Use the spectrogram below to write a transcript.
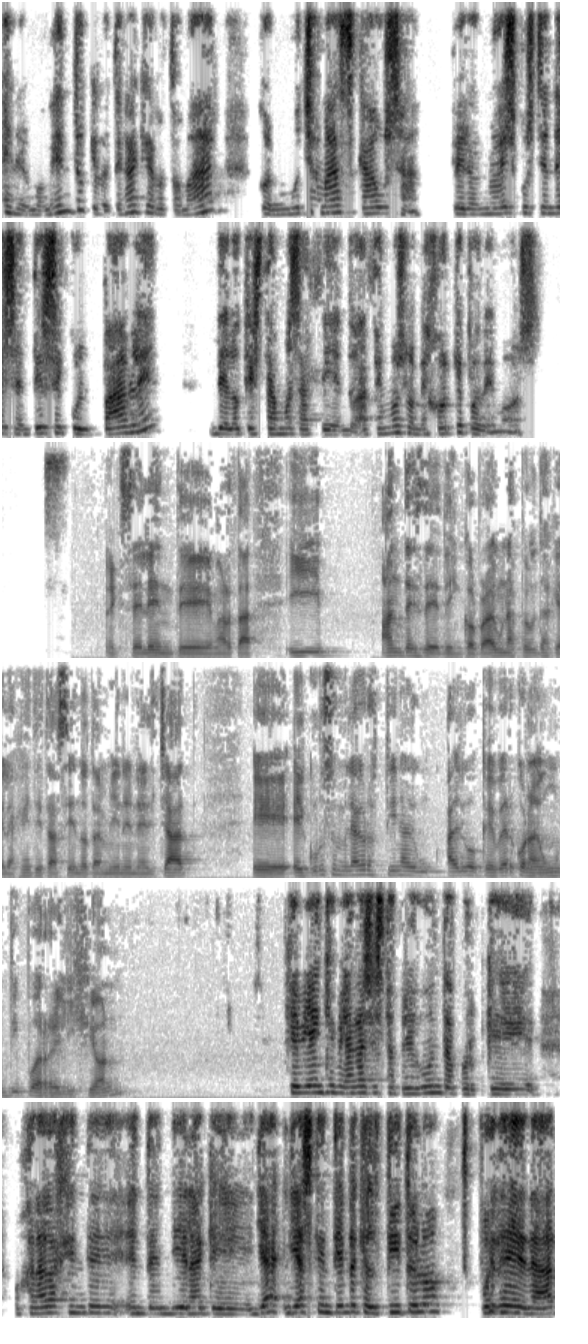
en el momento que lo tenga que retomar con mucha más causa. Pero no es cuestión de sentirse culpable de lo que estamos haciendo. Hacemos lo mejor que podemos. Excelente, Marta. Y antes de, incorporar algunas preguntas que la gente está haciendo también en el chat, eh, ¿el curso de milagros tiene algo que ver con algún tipo de religión? qué bien que me hagas esta pregunta porque ojalá la gente entendiera que ya, ya es que entiendo que el título puede dar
